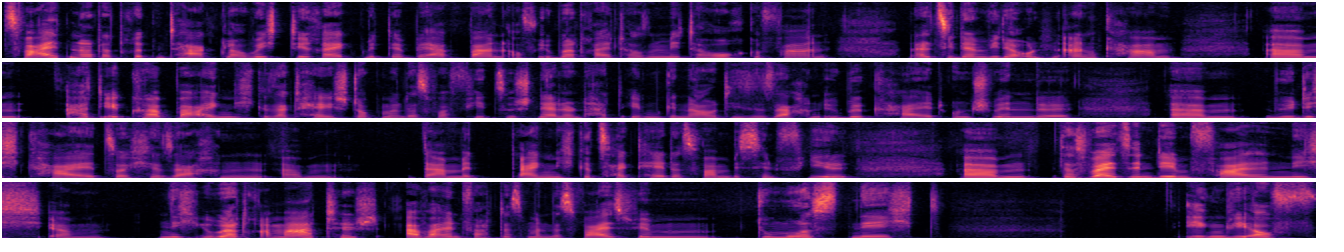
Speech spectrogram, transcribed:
zweiten oder dritten Tag, glaube ich, direkt mit der Bergbahn auf über 3000 Meter hochgefahren. Und als sie dann wieder unten ankam, ähm, hat ihr Körper eigentlich gesagt, hey, stopp mal, das war viel zu schnell und hat eben genau diese Sachen, Übelkeit und Schwindel, ähm, Müdigkeit, solche Sachen ähm, damit eigentlich gezeigt, hey, das war ein bisschen viel. Ähm, das war jetzt in dem Fall nicht, ähm, nicht überdramatisch, aber einfach, dass man das weiß, wir, du musst nicht irgendwie auf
